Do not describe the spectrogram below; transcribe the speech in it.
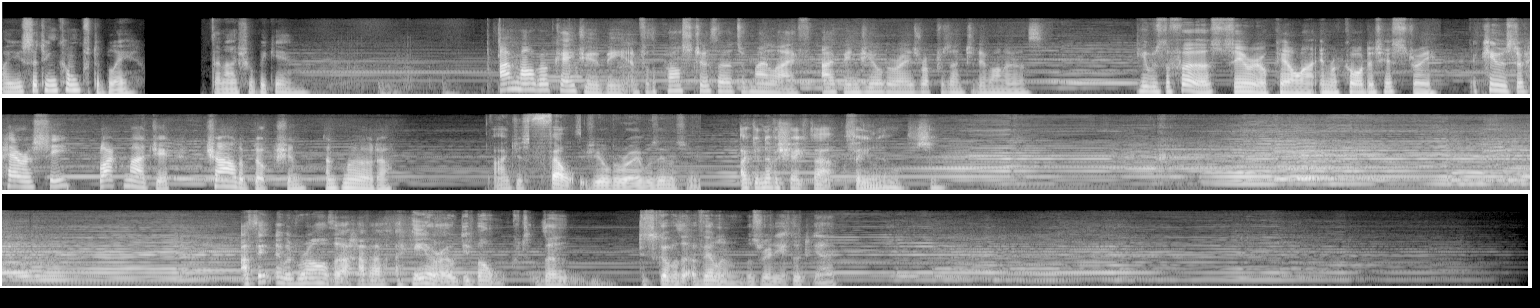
Are you sitting comfortably? Then I shall begin. I'm Margot K. Juby, and for the past two thirds of my life, I've been Gilles de Rais's representative on Earth. He was the first serial killer in recorded history, accused of heresy, black magic, child abduction, and murder. I just felt that Gilles de Rais was innocent. I could never shake that feeling off. So. I think they would rather have a, a hero debunked than discover that a villain was really a good guy.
